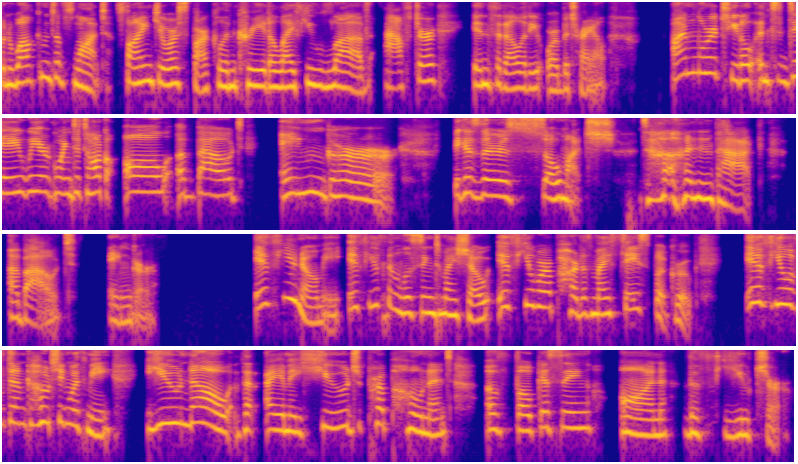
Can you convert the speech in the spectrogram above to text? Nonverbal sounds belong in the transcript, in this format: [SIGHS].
And welcome to Flaunt. Find your sparkle and create a life you love after infidelity or betrayal. I'm Lora Cheadle, and today we are going to talk all about anger because there is so much [LAUGHS] to unpack about anger. If you know me, if you've been listening to my show, if you were a part of my Facebook group, if you have done coaching with me, you know that I am a huge proponent of focusing on the future,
